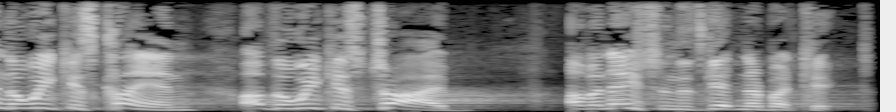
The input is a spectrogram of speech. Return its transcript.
in the weakest clan of the weakest tribe of a nation that's getting their butt kicked.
